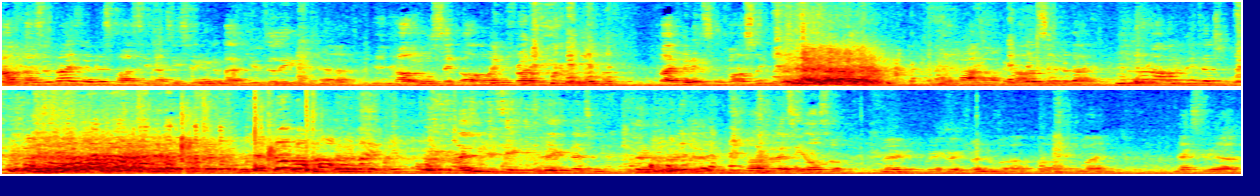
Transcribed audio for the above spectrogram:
I'm, I'm surprised in this class he's actually sitting in the back. Usually, uh, Colin will sit all the way in front, five minutes and fall asleep. Colin sit in the back. No, no, I want to pay attention. As you can see, he's paying attention. Right there. Bob also, very, very great friend of, uh, of mine. Next we have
